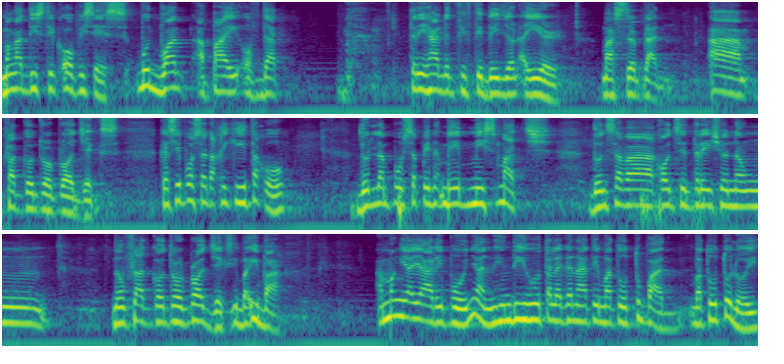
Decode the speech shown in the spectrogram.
mga district offices would want a pie of that 350 billion a year master plan, um, flood control projects. Kasi po sa nakikita ko, doon lang po sa may mismatch doon sa uh, concentration ng ng flood control projects iba-iba. Ang mangyayari po niyan, hindi ho talaga natin matutupad, matutuloy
